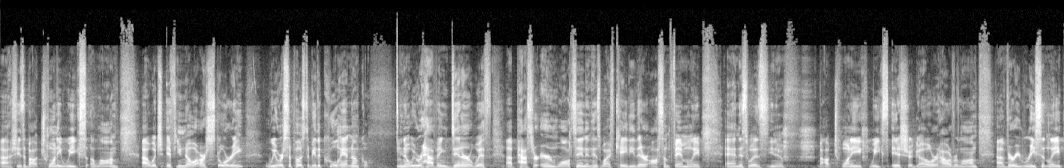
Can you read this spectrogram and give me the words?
Uh, she's about 20 weeks along, uh, which, if you know our story, we were supposed to be the cool aunt and uncle. You know, we were having dinner with uh, Pastor Aaron Walton and his wife Katie, their awesome family, and this was, you know, about 20 weeks ish ago or however long, uh, very recently.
